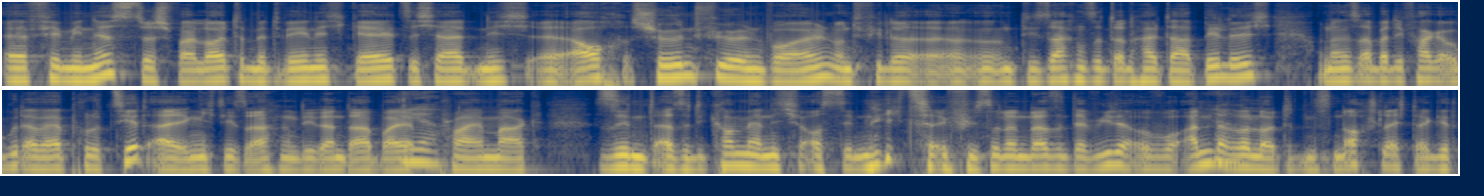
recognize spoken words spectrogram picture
äh, feministisch, weil Leute mit wenig Geld sich halt nicht äh, auch schön fühlen wollen und viele äh, und die Sachen sind dann halt da billig und dann ist aber die Frage, oh gut, aber wer produziert eigentlich die Sachen, die dann da bei ja. Primark sind? Also die kommen ja nicht aus dem Nichts irgendwie, sondern da sind ja wieder irgendwo andere ja. Leute, denen es noch schlechter geht,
